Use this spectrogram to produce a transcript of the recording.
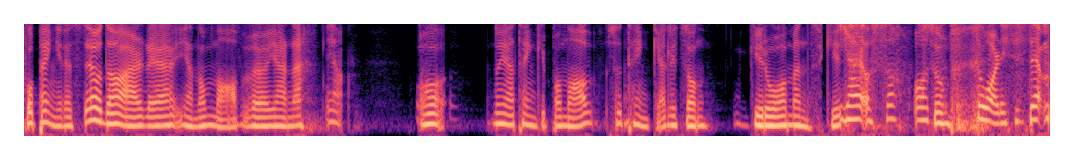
få penger et sted, og da er det gjennom Nav, eh, gjerne. Ja. Og når jeg tenker på Nav, så tenker jeg litt sånn grå mennesker Jeg også. Og et som dårlig system.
